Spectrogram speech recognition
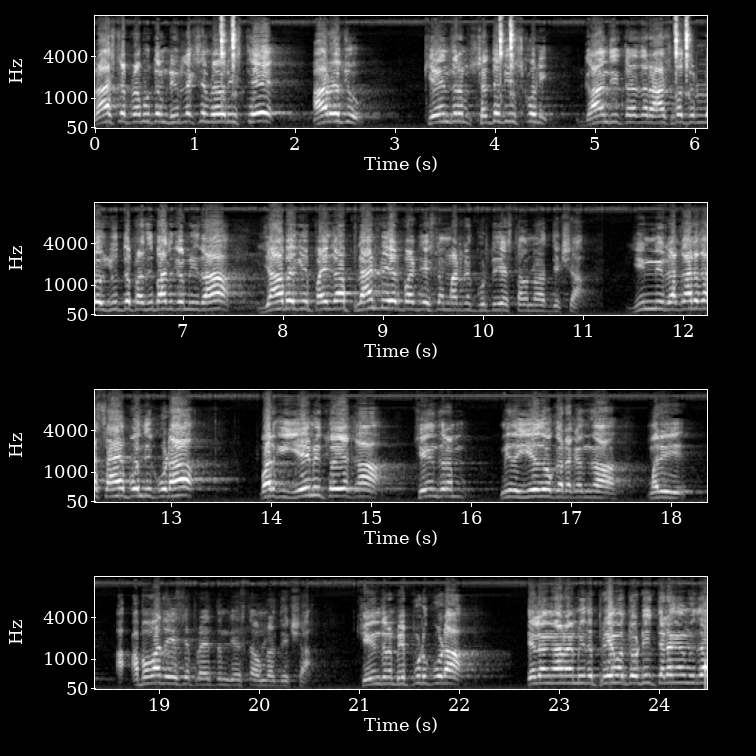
రాష్ట్ర ప్రభుత్వం నిర్లక్ష్యం వ్యవహరిస్తే ఆ రోజు కేంద్రం శ్రద్ధ తీసుకొని గాంధీ తదితర ఆసుపత్రుల్లో యుద్ధ ప్రతిపాదిక మీద యాభైకి పైగా ప్లాంట్లు ఏర్పాటు చేసిన మాటని గుర్తు చేస్తా ఉన్నాను అధ్యక్ష. ఇన్ని రకాలుగా సహాయ పొంది కూడా వారికి ఏమి తోయక కేంద్రం మీద ఏదో ఒక రకంగా మరి అపవాద చేసే ప్రయత్నం చేస్తూ ఉన్నారు అధ్యక్ష కేంద్రం ఎప్పుడు కూడా తెలంగాణ మీద ప్రేమతోటి తెలంగాణ మీద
